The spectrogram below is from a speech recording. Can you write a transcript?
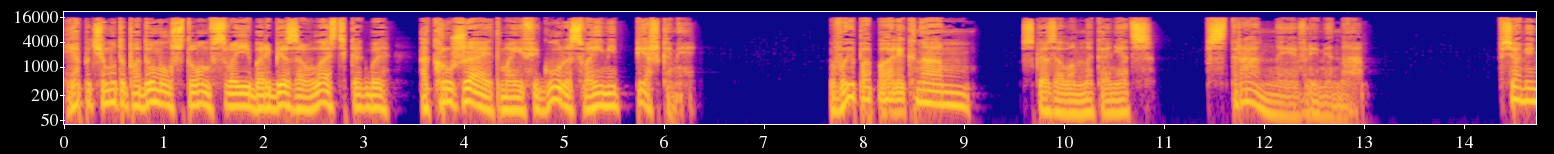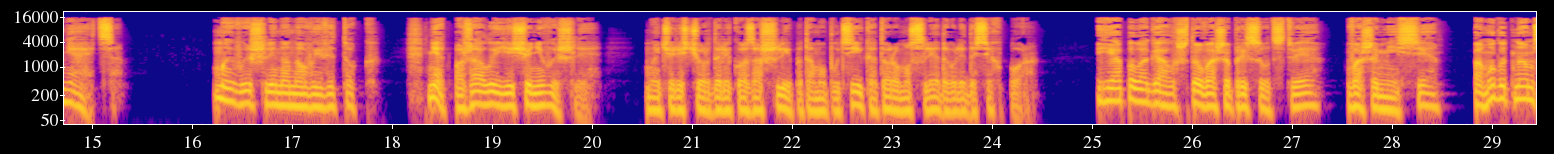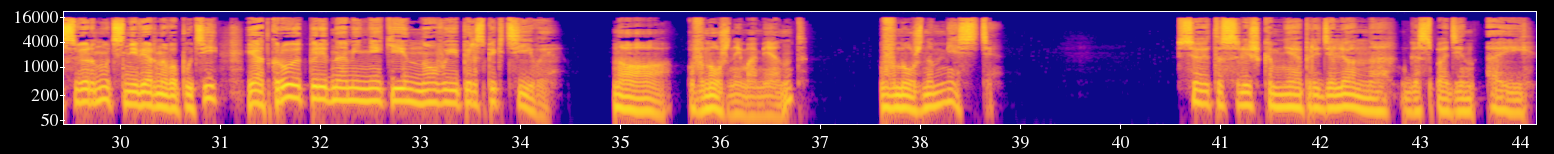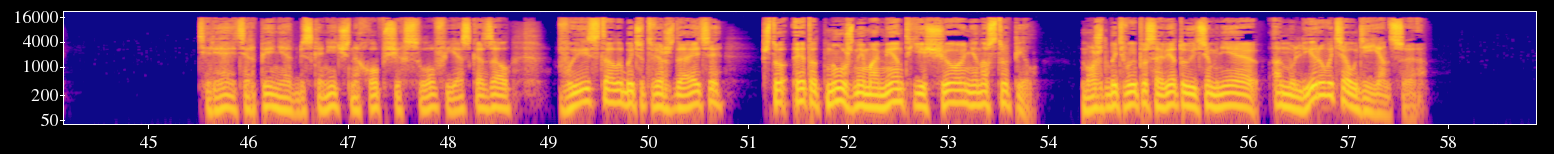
Я почему-то подумал, что он в своей борьбе за власть как бы окружает мои фигуры своими пешками. «Вы попали к нам», — сказал он наконец, — «в странные времена. Все меняется. Мы вышли на новый виток. Нет, пожалуй, еще не вышли. Мы чересчур далеко зашли по тому пути, которому следовали до сих пор. Я полагал, что ваше присутствие, ваша миссия помогут нам свернуть с неверного пути и откроют перед нами некие новые перспективы. Но в нужный момент, в нужном месте. Все это слишком неопределенно, господин Аи. Теряя терпение от бесконечных общих слов, я сказал, «Вы, стало быть, утверждаете, что этот нужный момент еще не наступил. Может быть, вы посоветуете мне аннулировать аудиенцию?»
